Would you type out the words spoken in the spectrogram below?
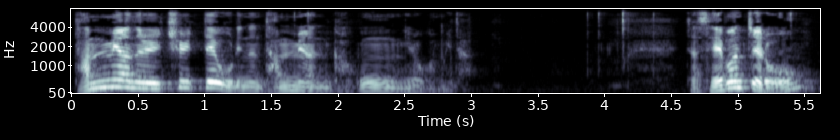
단면을 칠 때 우리는 단면 가공이라고 합니다. 자, 세 번째로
